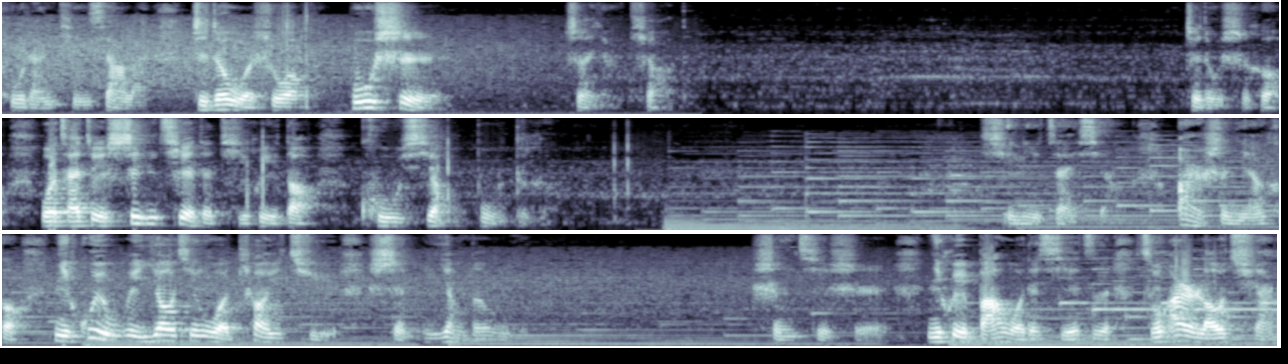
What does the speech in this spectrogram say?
突然停下来，指着我说：“不是这样跳的。”这种时候，我才最深切的体会到哭笑不得，心里在想：二十年后，你会不会邀请我跳一曲什么样的舞？生气时，你会把我的鞋子从二楼全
